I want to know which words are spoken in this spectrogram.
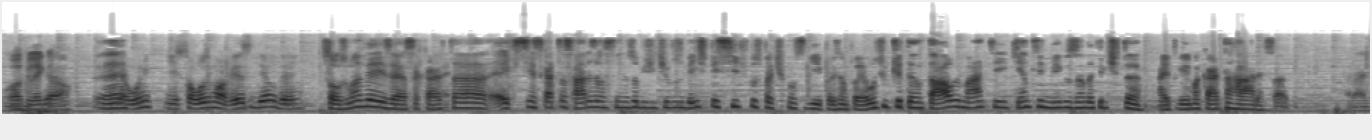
Pô, que legal. É. é único, e só usa uma vez e deu daí. Só usa uma vez, é. Essa carta. É, é que sim, as cartas raras elas têm os objetivos bem específicos para te conseguir. Por exemplo, é use o titã tal e mate 500 inimigos usando aquele titã. Aí tu ganha uma carta rara, sabe? Caralho.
